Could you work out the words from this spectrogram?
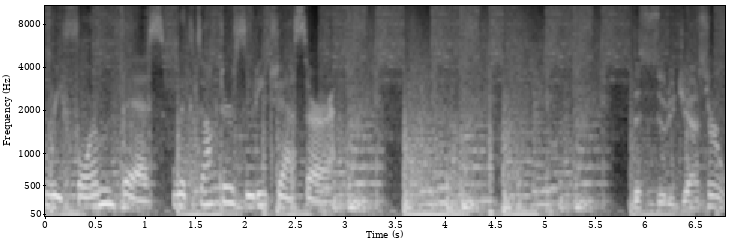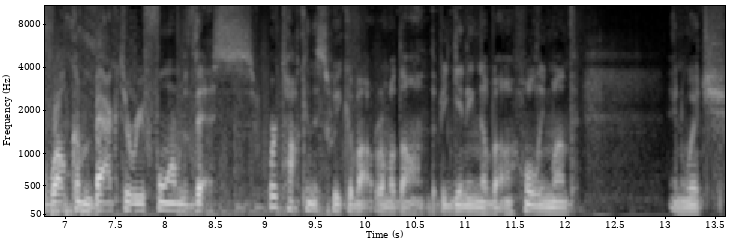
Reform This with Dr. Zuhdi Jasser. This is Zuhdi Jasser. Welcome back to Reform This. We're talking this week about Ramadan, the beginning of a holy month in which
